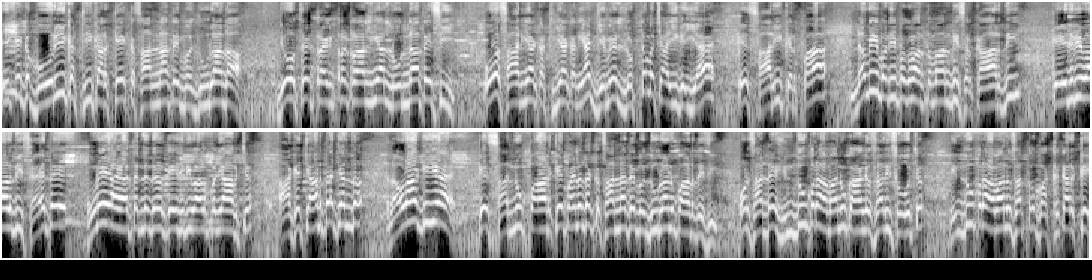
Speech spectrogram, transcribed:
ਇੱਕ ਇੱਕ ਬੋਰੀ ਇਕੱਠੀ ਕਰਕੇ ਕਿਸਾਨਾਂ ਤੇ ਮਜ਼ਦੂਰਾਂ ਦਾ ਜੋ ਉੱਥੇ ਟਰੈਕਟਰ, ਟਰਾਲੀਆਂ, ਲੋਨਾਂ ਤੇ ਸੀ, ਉਹ ਸਾਰੀਆਂ ਇਕੱਠੀਆਂ ਕਰੀਆਂ, ਜਿਵੇਂ ਲੁੱਟ ਮਚਾਈ ਗਈ ਹੈ, ਇਹ ਸਾਰੀ ਕਿਰਪਾ ਨਵੀਂ ਬਣੀ ਭਗਵੰਤ ਮਾਨ ਦੀ ਸਰਕਾਰ ਦੀ ਕੇਜਰੀਵਾਲ ਦੀ ਸਹਿ ਤੇ ਹੁਣੇ ਆਇਆ ਤਿੰਨ ਦਿਨ ਕੇਜਰੀਵਾਲ ਪੰਜਾਬ 'ਚ। ਆ ਕੇ ਚੜ੍ਹਤਾ ਚੰਦ। ਰੌਲਾ ਕੀ ਹੈ? ਕਿ ਸਾਨੂੰ ਪਾੜ ਕੇ ਪਹਿਲਾਂ ਤਾਂ ਕਿਸਾਨਾਂ ਤੇ ਮਜ਼ਦੂਰਾਂ ਨੂੰ ਪਾੜਦੇ ਸੀ। ਹੁਣ ਸਾਡੇ ਹਿੰਦੂ ਭਰਾਵਾਂ ਨੂੰ ਕਾਂਗਰਸ ਵਾਲੀ ਸੋਚ, ਹਿੰਦੂ ਭਰਾਵਾਂ ਨੂੰ ਸਭ ਤੋਂ ਵੱਖ ਕਰਕੇ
